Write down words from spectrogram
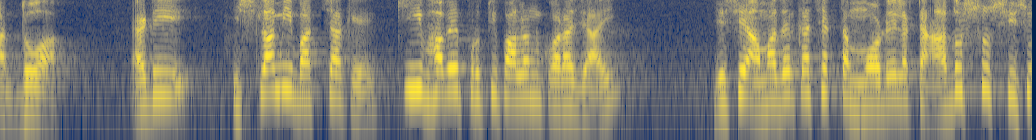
আর দোয়া। একটি ইসলামী বাচ্চাকে কীভাবে প্রতিপালন করা যায়, যে সে আমাদের কাছে একটা মডেল, একটা আদর্শ শিশু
